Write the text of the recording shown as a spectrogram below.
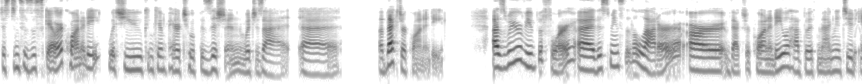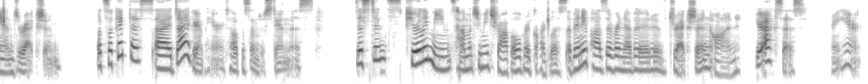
Distance is a scalar quantity, which you can compare to a position, which is at uh, a vector quantity. As we reviewed before, uh, this means that the latter, our vector quantity, will have both magnitude and direction. Let's look at this uh, diagram here to help us understand this. Distance purely means how much you may travel regardless of any positive or negative direction on your axis, right here.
